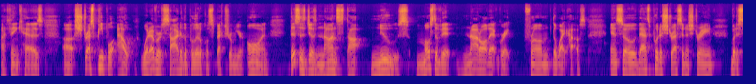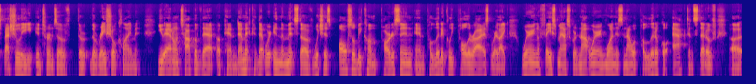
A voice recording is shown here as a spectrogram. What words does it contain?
I think has uh, stressed people out, whatever side of the political spectrum you're on. This is just nonstop news, most of it not all that great from the White House. And so that's put a stress and a strain, but especially in terms of the, the racial climate. You add on top of that a pandemic that we're in the midst of, which has also become partisan and politically polarized, where like wearing a face mask or not wearing one is now a political act instead of uh,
